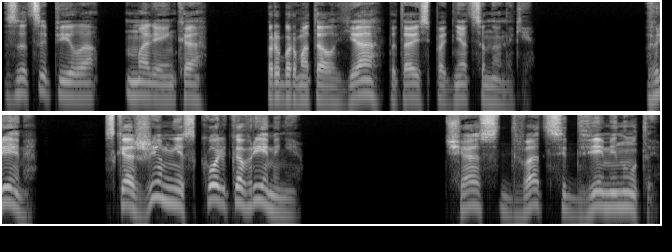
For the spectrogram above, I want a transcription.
«Зацепило маленько», — пробормотал я, пытаясь подняться на ноги. Время. Скажи мне, сколько времени? Час двадцать две минуты.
